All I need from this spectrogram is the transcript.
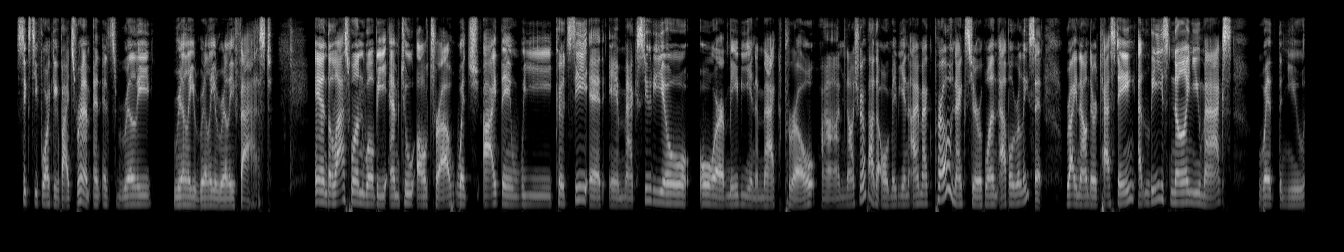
64 gigabytes RAM, and it's really, really, really, really fast. And the last one will be M2 Ultra, which I think we could see it in Mac Studio or maybe in a Mac Pro. I'm not sure about that, or maybe an iMac Pro next year when Apple release it. Right now, they're testing at least nine new Macs with the new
